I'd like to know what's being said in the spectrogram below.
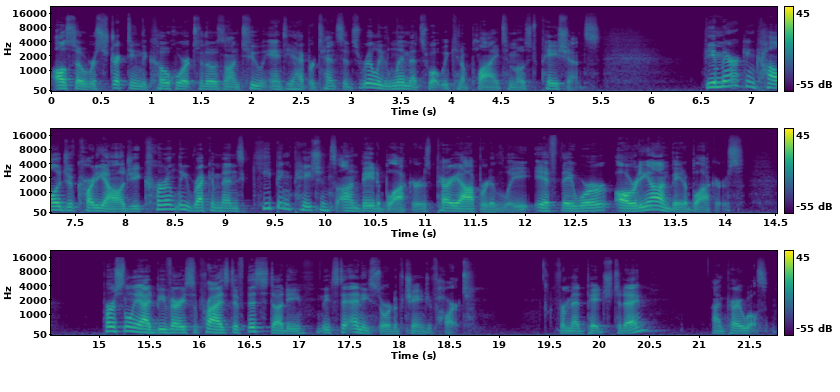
Also, restricting the cohort to those on two antihypertensives really limits what we can apply to most patients. The American College of Cardiology currently recommends keeping patients on beta blockers perioperatively if they were already on beta blockers. Personally, I'd be very surprised if this study leads to any sort of change of heart. For MedPage Today, I'm Perry Wilson.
